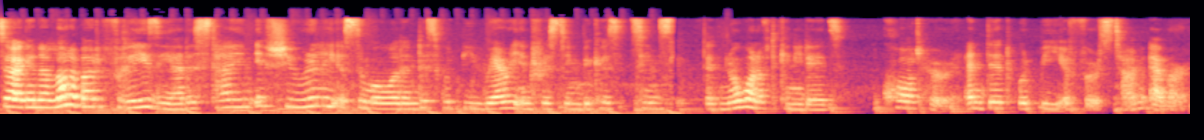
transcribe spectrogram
So again, a lot about Fresia this time. If she really is the mole, then this would be very interesting because it seems that no one of the candidates caught her and that would be a first time ever.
